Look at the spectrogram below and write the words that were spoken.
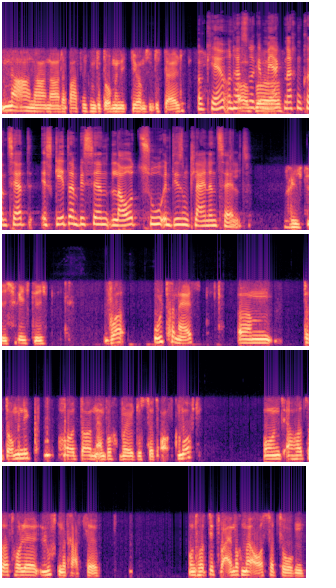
Na, na, na, der Patrick und der Dominik, die haben sich das teilt. Okay, und hast du Aber- gemerkt nach dem Konzert, es geht ein bisschen laut zu in diesem kleinen Zelt. Richtig, richtig. War ultra nice. Ähm, der Dominik hat dann einfach mal das Zelt aufgemacht und er hat so eine tolle Luftmatratze und hat die zwei einfach mal ausgezogen.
